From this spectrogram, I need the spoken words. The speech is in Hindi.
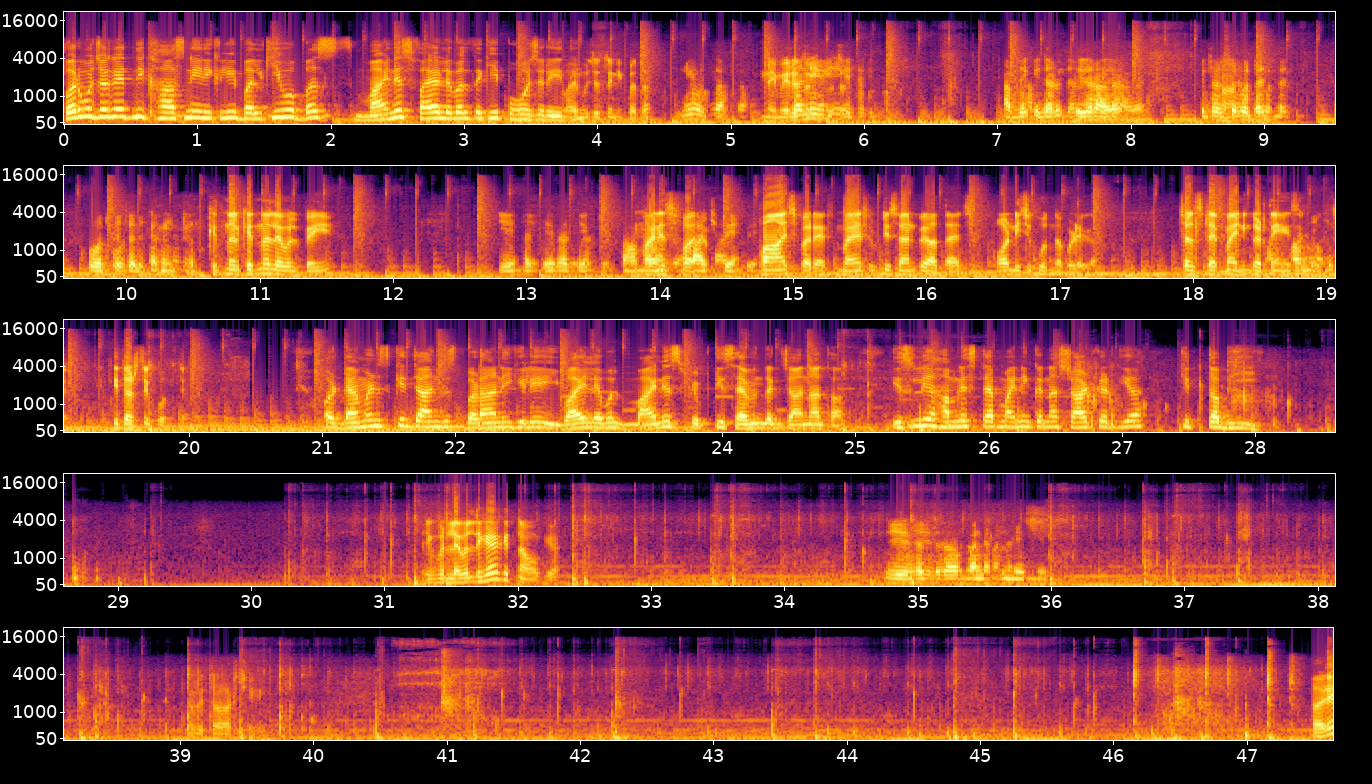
पर वो जगह इतनी खास नहीं निकली बल्कि वो बस माइनस फाइव लेवल तक ही पहुँच रही थी। मुझे तो नहीं पता। नहीं होता। नहीं मेरे तो नहीं, पता अब देख इधर इधर आ गया इधर से बता खोज के चलते हैं। कितना कितना लेवल पे है ये? पे ये है तेरा देख माइनस? पाँच पे। पाँच पर है माइनस फिफ्टी सेवन पे आता है और नीचे कूदना पड़ेगा चल स्टेप माइनिंग करते हैं? कूदते हैं इधर से कूदते हैं और डायमंड्स के चांसेस बढ़ाने के लिए Y level minus fifty seven तक जाना था इसलिए हमने स्टेप माइनिंग करना स्टार्ट कर दिया कि तभी एक बार लेवल देखा कितना हो गया ये है तेरा मैंने अभी तो और चाहिए अरे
